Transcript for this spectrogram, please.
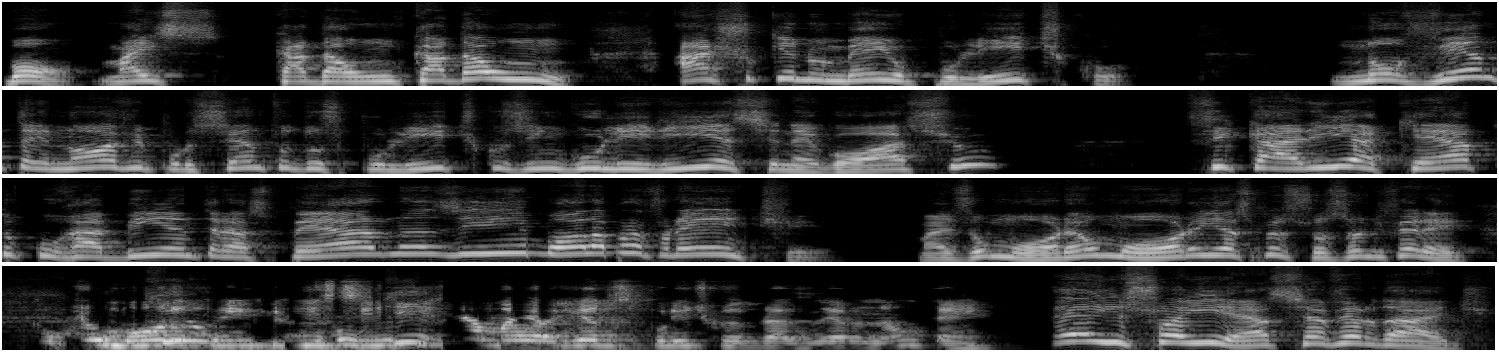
Bom, mas cada um, cada um. Acho que no meio político, 99% dos políticos engoliria esse negócio, ficaria quieto com o rabinho entre as pernas e bola para frente. Mas o Moro é o Moro e as pessoas são diferentes. O, o Moro que, tem princípios que... a maioria dos políticos brasileiros não tem. É isso aí, essa é a verdade.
